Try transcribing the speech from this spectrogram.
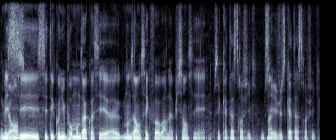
mais concurrence. c'est- c'était connu pour Monza, quoi. C'est euh, Monza, on sait qu'il faut avoir de la puissance et C'est catastrophique. C'est Ouais. juste catastrophique.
